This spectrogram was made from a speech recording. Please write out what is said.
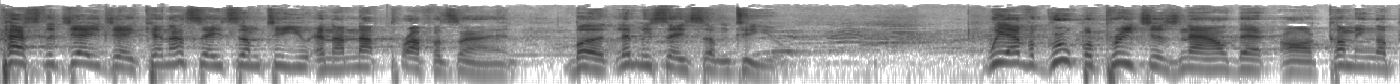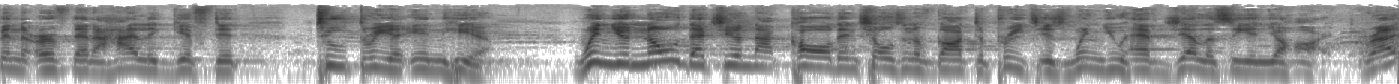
Pastor JJ, can I say something to you? And I'm not prophesying, but let me say something to you. We have a group of preachers now that are coming up in the earth that are highly gifted. Two, three are in here. When you know that you're not called and chosen of God to preach, is when you have jealousy in your heart, right?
